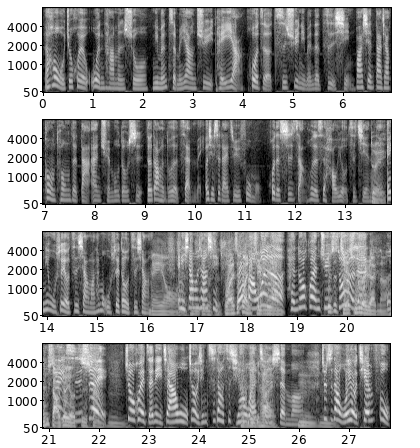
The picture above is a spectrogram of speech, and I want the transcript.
然后我就会问他们说：你们怎么样去培养或者持续你们的自信？发现大家共通的答案全部都是得到很多的赞美，而且是来自于父母或者师长或者是好友之间的。对哎，你五岁有志向吗？他们五岁都有志向、哎没有。哎哎，你相不相信？果然是我冠军访问啊了很多冠军，就是杰所有出的人人呢，五很早就有岁志向10岁，嗯就会整理家务，就已经知道自己要完成什么。嗯就知道我有天赋。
